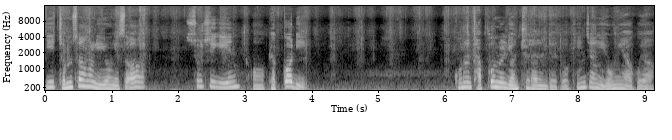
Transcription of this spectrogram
이 점성을 이용해서 수직인 어, 벽걸이 그런 작품을 연출하는데도 굉장히 용이하고요.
